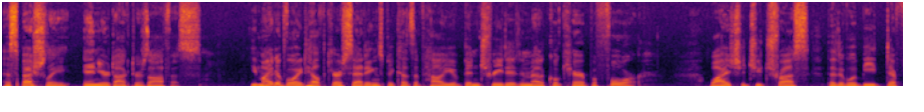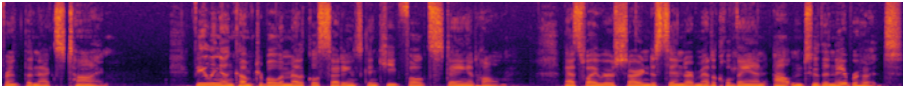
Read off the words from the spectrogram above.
especially in your doctor's office. You might avoid healthcare settings because of how you've been treated in medical care before. Why should you trust that it will be different the next time? Feeling uncomfortable in medical settings can keep folks staying at home. That's why we are starting to send our medical van out into the neighborhoods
